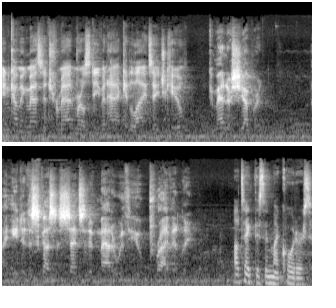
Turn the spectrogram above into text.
Incoming message from Admiral Stephen Hackett, Alliance HQ. Commander Shepard, I need to discuss a sensitive matter with you privately. I'll take this in my quarters.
